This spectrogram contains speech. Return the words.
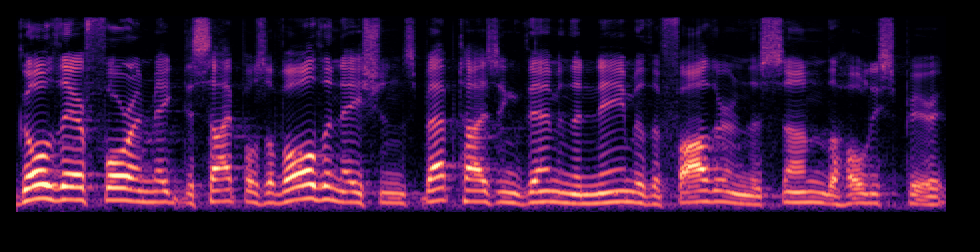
Go therefore and make disciples of all the nations, baptizing them in the name of the Father and the Son and the Holy Spirit,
